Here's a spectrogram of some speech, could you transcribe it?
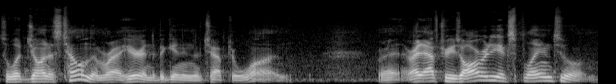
So, what John is telling them right here in the beginning of chapter 1, right, right after he's already explained to them,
